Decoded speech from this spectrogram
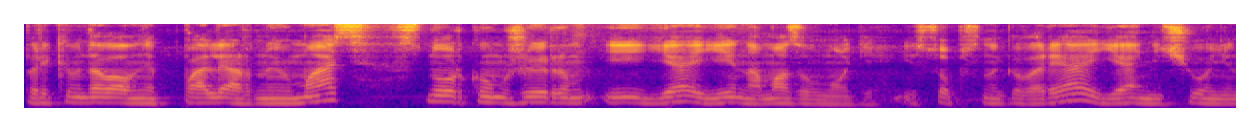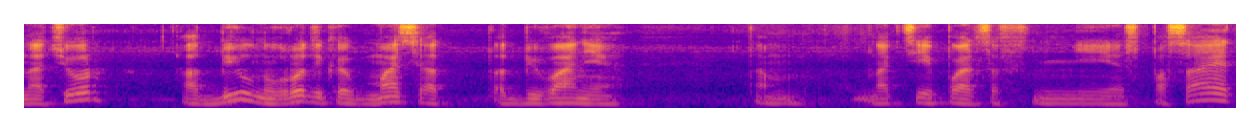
порекомендовал мне полярную мазь с норковым жиром, и я ей намазал ноги. И, собственно говоря, я ничего не натер, отбил, но вроде как мазь от отбивания там, ногтей пальцев не спасает,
